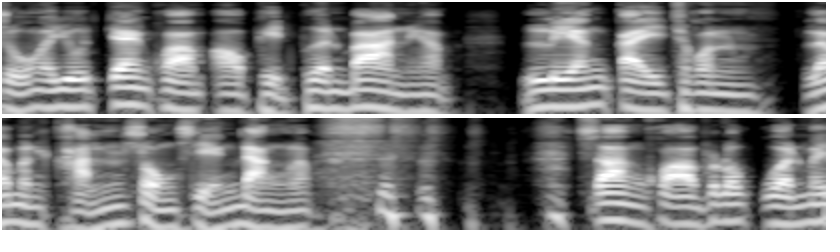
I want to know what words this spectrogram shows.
สูงอายุแจ้งความเอาผิดเพื่อนบ้านนะครับ เลี้ยงไก่ชน แล้วมันขันส่งเสียงดังแล้วสร้างความรบกวนไม่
